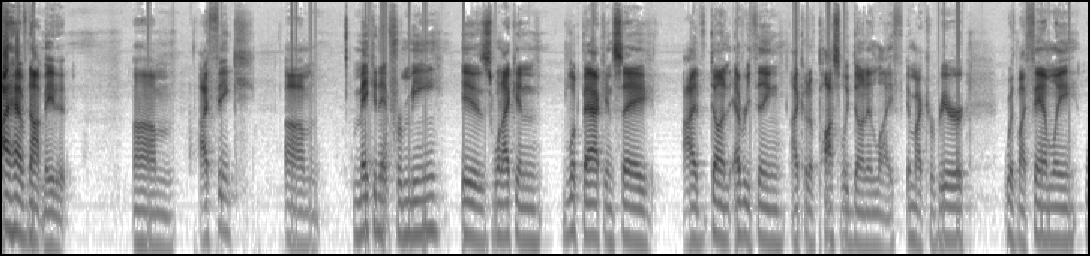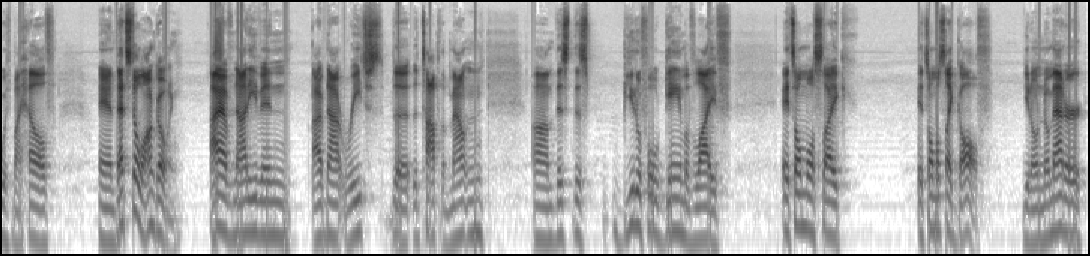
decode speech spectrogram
I have not made it. Um, I think um, making it for me is when I can look back and say, I've done everything I could have possibly done in life, in my career, with my family, with my health, and that's still ongoing. I have not even I've not reached the the top of the mountain. Um, this this beautiful game of life. It's almost like it's almost like golf. You know, no matter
